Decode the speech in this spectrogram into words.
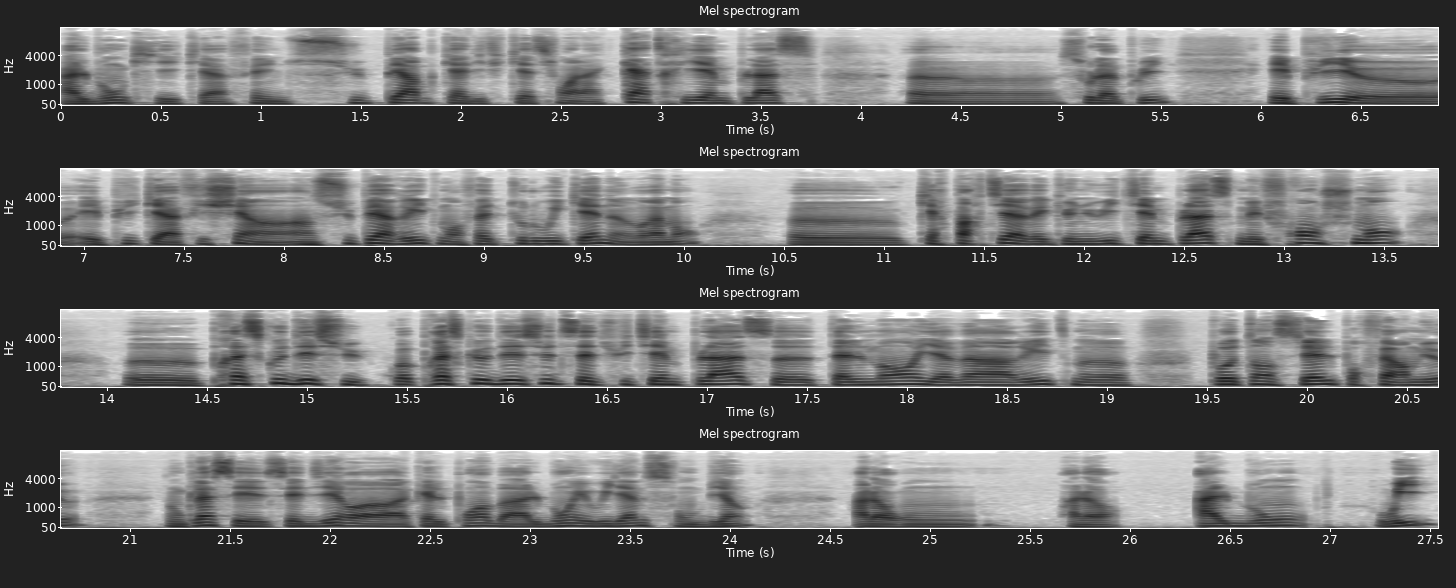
Albon qui, a fait une superbe qualification à la quatrième place sous la pluie et puis, euh, et puis qui a affiché un, super rythme en fait tout le week-end, vraiment, euh, qui est reparti avec une huitième place, mais franchement, euh, presque déçu, quoi, presque déçu de cette huitième place, tellement il y avait un rythme potentiel pour faire mieux. Donc là, c'est dire à quel point bah, Albon et Williams sont bien. Alors, on, alors Albon, oui.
